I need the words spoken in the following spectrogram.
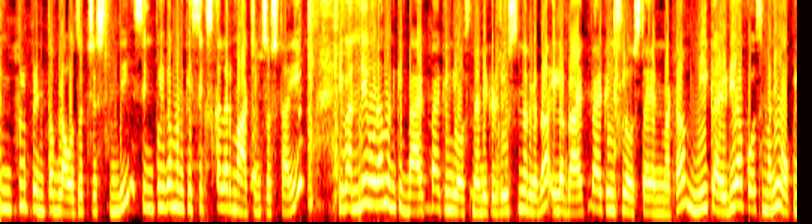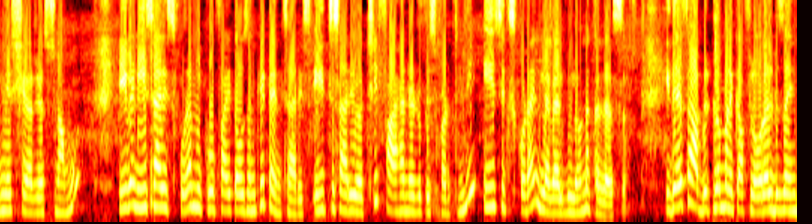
సింపుల్ ప్రింట్తో బ్లౌజ్ వచ్చేస్తుంది. సింపుల్గా మనకి సిక్స్ కలర్ మ్యాచింగ్స్ వస్తాయి. ఇవన్నీ కూడా మనకి బ్యాక్ ప్యాకింగ్లో వస్తుందండి ఇక్కడ చూస్తున్నారు కదా ఇలా బ్యాక్ ప్యాకింగ్స్లో వస్తాయి అనమాట మీకు ఐడియా కోసమని ఓపెన్ చేసి షేర్ చేస్తున్నాము. ఈవెన్ ఈ శారీస్ కూడా మీకు ఫైవ్ థౌసండ్కి టెన్ శారీస్ ఈచ్ శారీ వచ్చి ఫైవ్ హండ్రెడ్ రూపీస్ పడుతుంది. ఈ సిక్స్ కూడా ఇందులో అవైలబుల్లో ఉన్న కలర్స్ ఇదే ఫ్యాబ్రిక్లో మనకి ఆ ఫ్లోరల్ డిజైన్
